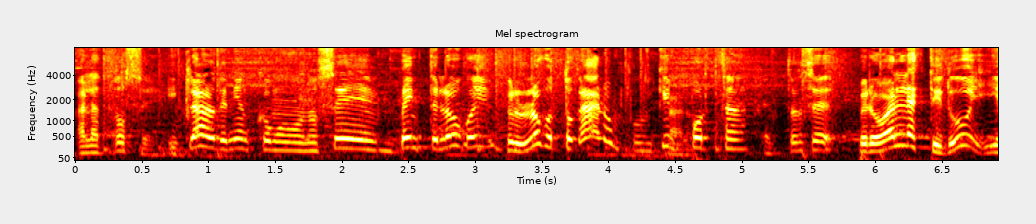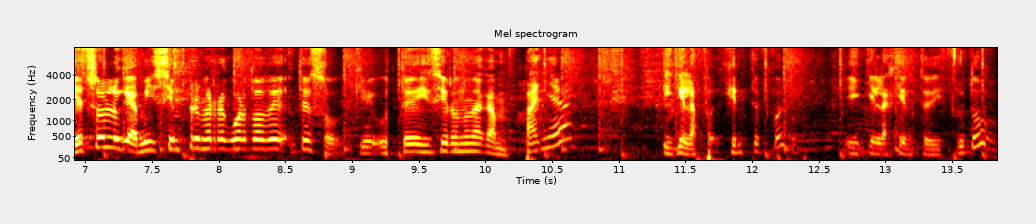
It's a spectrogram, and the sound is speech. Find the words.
A las 12. Y claro, tenían como, no sé, 20 locos ahí, pero los locos tocaron, pues, ¿qué importa? Entonces, pero va la actitud, y eso es lo que a mí siempre me recuerdo de, eso, que ustedes hicieron una campaña y que la gente fue y que la gente disfrutó.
